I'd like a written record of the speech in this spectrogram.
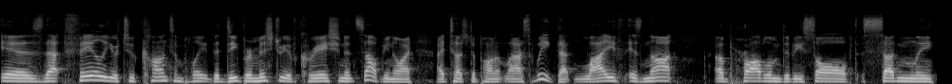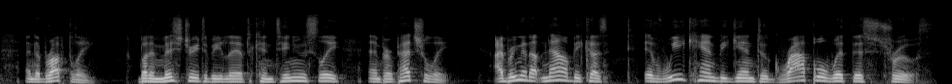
is that failure to contemplate the deeper mystery of creation itself. You know, I, I touched upon it last week that life is not a problem to be solved suddenly and abruptly, but a mystery to be lived continuously and perpetually. I bring that up now because if we can begin to grapple with this truth,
